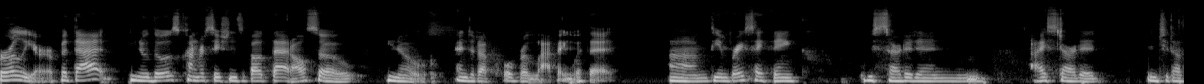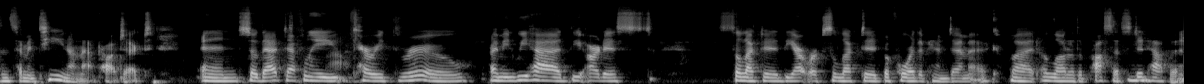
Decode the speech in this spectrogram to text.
earlier, but that, you know, those conversations about that also, you know, ended up overlapping with it. Um, the embrace, I think, we started in, I started in 2017 on that project. And so that definitely Wow. carried through. I mean, we had the artist selected, the artwork selected before the pandemic, but a lot of the process did happen,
